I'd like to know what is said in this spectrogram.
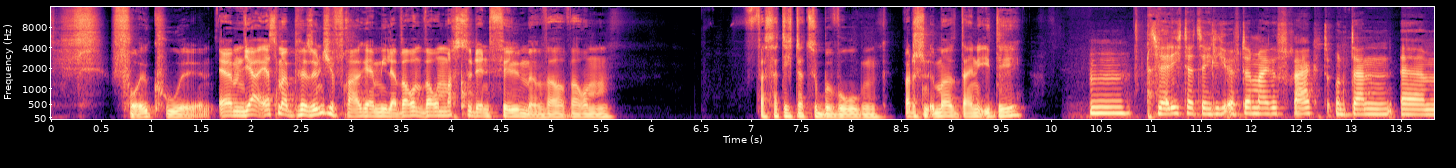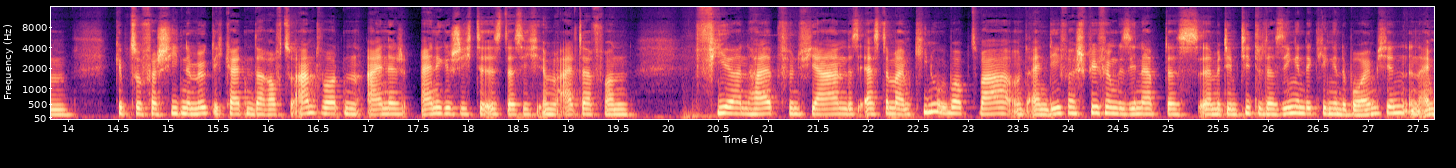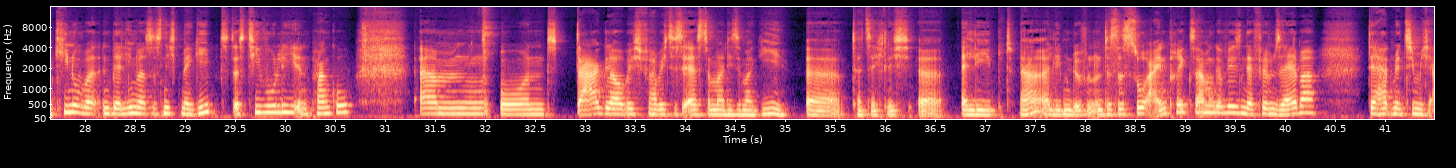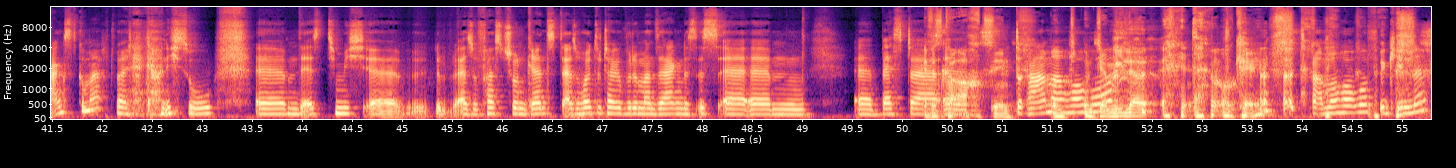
Voll cool. Ähm, ja, erstmal persönliche Frage, Emila. Warum, warum machst du denn Filme? Warum, was hat dich dazu bewogen? War das schon immer deine Idee? Mm, das werde ich tatsächlich öfter mal gefragt und dann ähm, gibt es so verschiedene Möglichkeiten darauf zu antworten. Eine, eine Geschichte ist, dass ich im Alter von viereinhalb, fünf Jahren das erste Mal im Kino überhaupt war und einen DEFA-Spielfilm gesehen habe, das äh, mit dem Titel Das singende, klingende Bäumchen in einem Kino in Berlin, was es nicht mehr gibt, das Tivoli in Pankow. Ähm, und da, glaube ich, habe ich das erste Mal diese Magie äh, tatsächlich äh, erlebt, ja, erleben dürfen. Und das ist so einprägsam gewesen. Der Film selber, der hat mir ziemlich Angst gemacht, weil der gar nicht so, ähm, der ist ziemlich, äh, also fast schon grenzt. Also heutzutage würde man sagen, das ist äh, ähm, äh, bester FSK 18. Äh, Drama-Horror. Und, und Jamila, okay. Drama-Horror für Kinder.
